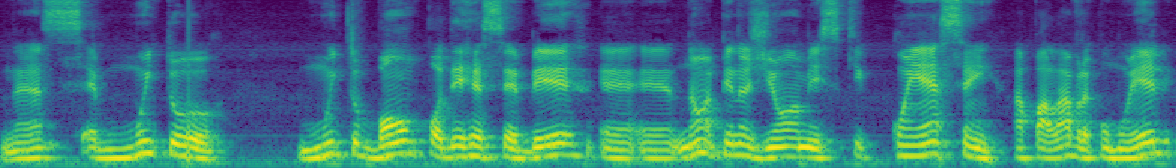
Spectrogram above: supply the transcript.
Né? É muito muito bom poder receber, é, é, não apenas de homens que conhecem a palavra como ele,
